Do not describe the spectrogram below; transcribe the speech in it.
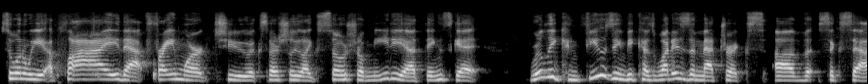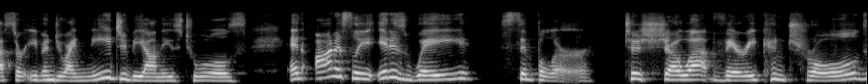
so when we apply that framework to especially like social media things get really confusing because what is the metrics of success or even do i need to be on these tools? And honestly it is way simpler to show up very controlled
